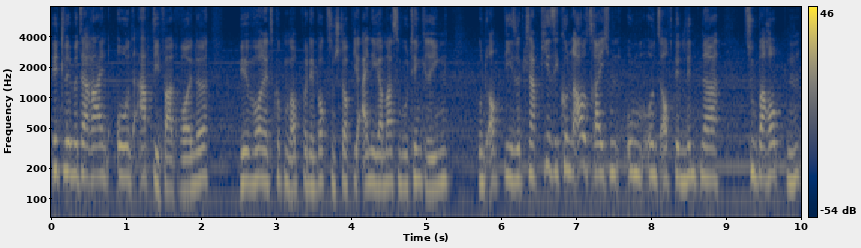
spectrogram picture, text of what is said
Pitlimiter rein und ab die Fahrt, Freunde. Wir wollen jetzt gucken, ob wir den Boxenstopp hier einigermaßen gut hinkriegen und ob diese knapp vier Sekunden ausreichen, um uns auf den Lindner zu behaupten.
